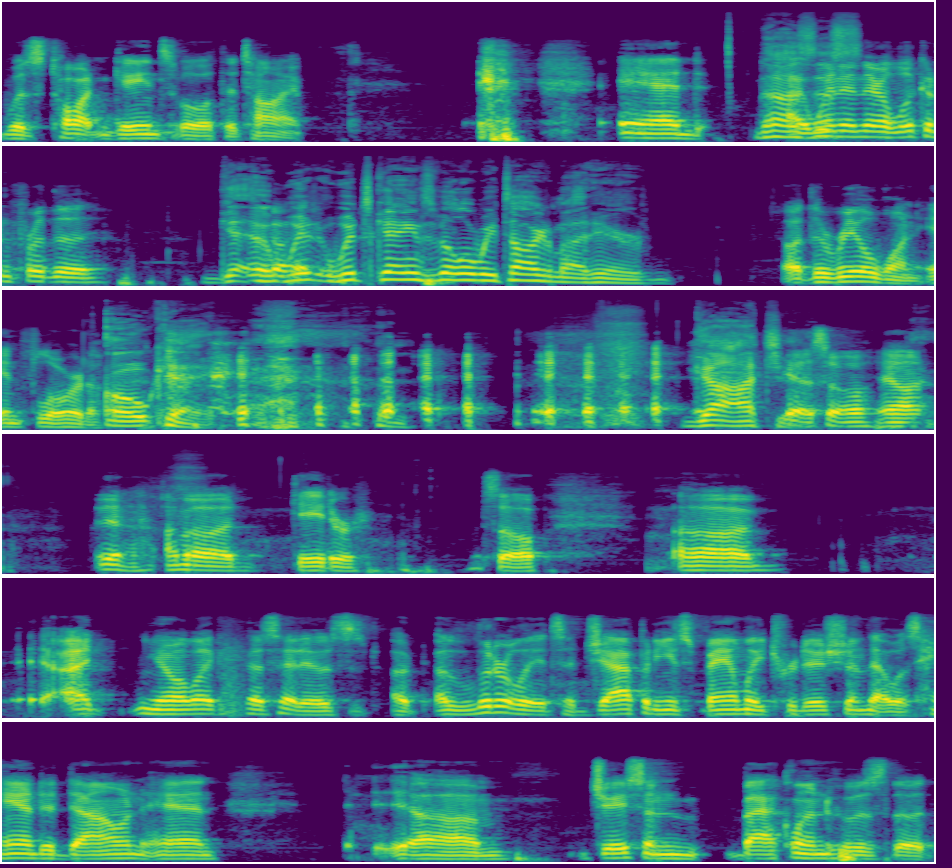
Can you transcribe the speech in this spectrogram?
was taught in Gainesville at the time. and Now, I went this- in there looking for the Ga- uh, which, which Gainesville are we talking about here? uh, the real one in Florida. Okay. gotcha. Yeah, so yeah, yeah, I'm a Gator. So, uh, I you know, like I said, it was a, a, literally it's a Japanese family tradition that was handed down, and um, Jason Backlund, who is the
